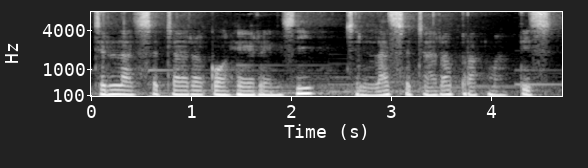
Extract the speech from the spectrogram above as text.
jelas secara koherensi, jelas secara pragmatis.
